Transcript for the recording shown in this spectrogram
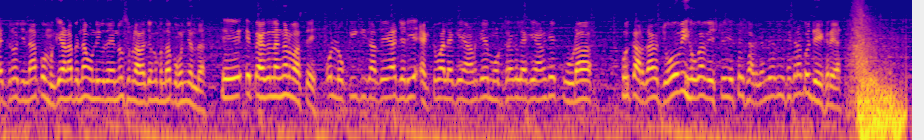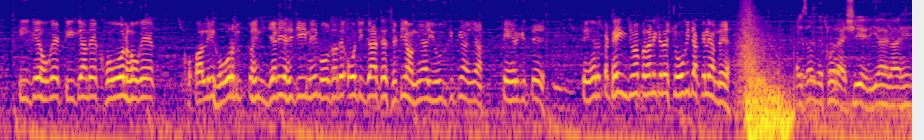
ਇਧਰੋਂ ਜਿੰਨਾ ਘੁੰਮ ਕੇ ਆਣਾ ਪੈਂਦਾ ਉਨੀ ਵਜੇ ਇਹਨੂੰ ਸਮਰਾਲਾ ਚੌਂਕ ਬੰਦਾ ਪਹੁੰਚ ਜਾਂਦਾ। ਤੇ ਇਹ ਪੈਦਲ ਲੰਘਣ ਵਾਸਤੇ ਉਹ ਲੋਕੀ ਕੀ ਕਰਦੇ ਆ ਜਿਹੜੀ ਐਕਟਿਵਾ ਲੈ ਕੇ ਆਣਗੇ ਮੋਟਰਸਾਈਕਲ ਲੈ ਕੇ ਆਣਗੇ ਕੂੜਾ ਕੋਈ ਘਰ ਦਾ ਜੋ ਵੀ ਹੋਗਾ ਵੇਸਟੇਜ ਇੱਥੇ ਛੱਡ ਜਾਂਦੇ ਆ ਵੀ ਇੱਥੇ ਕਿਹੜਾ ਕੋਈ ਦੇਖ ਰਿਹਾ। ਟੀਕੇ ਹੋ ਗਏ ਟੀਕਿਆਂ ਦੇ ਖੋਲ ਹੋ ਗਏ ਖਾਲੀ ਹੋਰ ਤੁਸੀਂ ਜਿਹੜੀ ਅਸੀਂ ਚੀਜ਼ ਨਹੀਂ ਬੋਲ ਸਕਦੇ ਉਹ ਚੀਜ਼ਾਂ ਇੱਥੇ ਸਿੱਟੀਆਂ ਹੁੰਦੀਆਂ ਯੂਜ਼ ਕੀਤੀਆਂ ਹੋਈਆਂ ਢੇਰ ਕੀਤੇ ਢੇਰ ਇਕੱਠੇ ਹੀ ਜਿਵੇਂ ਪਤਾ ਨਹੀਂ ਕਿਤੇ ਸਟੋਕ ਹੀ ਚੱਕ ਕੇ ਲਿਆਉਂਦੇ ਆ। ਭਾਈ ਸਾਹਿਬ ਦੇਖੋ ਰੈਸ਼ੀ ਏਰੀਆ ਹੈਗਾ ਇਹ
